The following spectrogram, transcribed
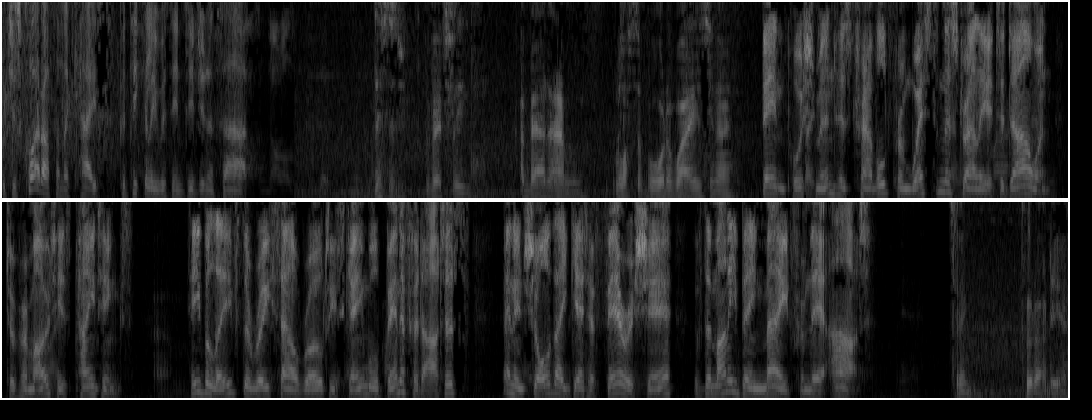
which is quite often the case, particularly with Indigenous art. This is virtually about um, loss of waterways, you know. Ben Pushman has travelled from Western Australia to Darwin to promote his paintings. He believes the resale royalty scheme will benefit artists and ensure they get a fairer share of the money being made from their art. It's a good idea.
